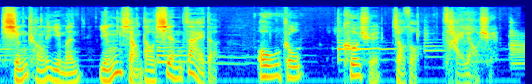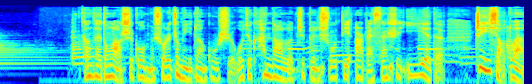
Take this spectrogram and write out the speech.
形成了一门影响到现在的欧洲科学，叫做材料学。刚才董老师给我们说了这么一段故事，我就看到了这本书第二百三十一页的这一小段，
